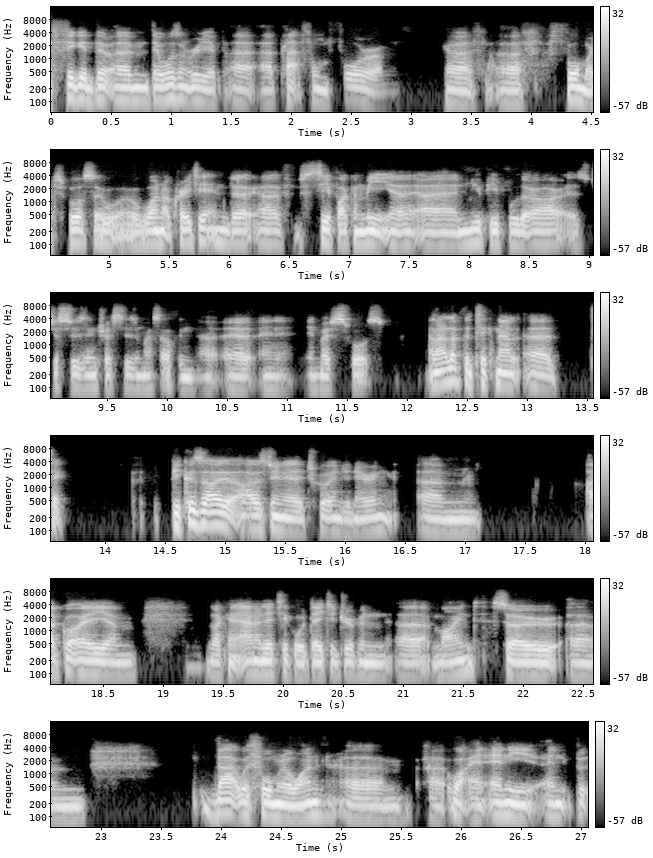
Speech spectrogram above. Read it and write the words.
figured that um there wasn't really a, a platform for um uh, uh, for motorsport. So why not create it and uh, uh see if I can meet uh, uh, new people that are as just as interested as myself in in, in motorsports. And I love the technology. tech because I, I was doing electrical engineering. Um, I've got a um, like an analytical, data driven uh, mind. So um, that with Formula One, um, uh, well, and any and but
